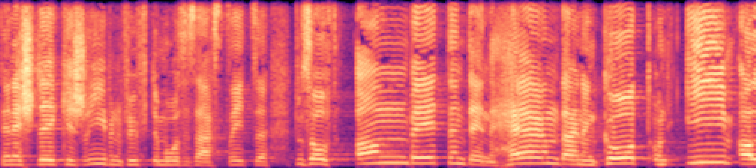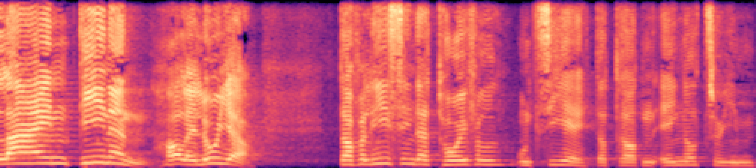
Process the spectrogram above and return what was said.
Denn es steht geschrieben, 5. Mose 6, 13, du sollst anbeten den Herrn, deinen Gott und ihm allein dienen. Halleluja. Da verließ ihn der Teufel und siehe, da traten Engel zu ihm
